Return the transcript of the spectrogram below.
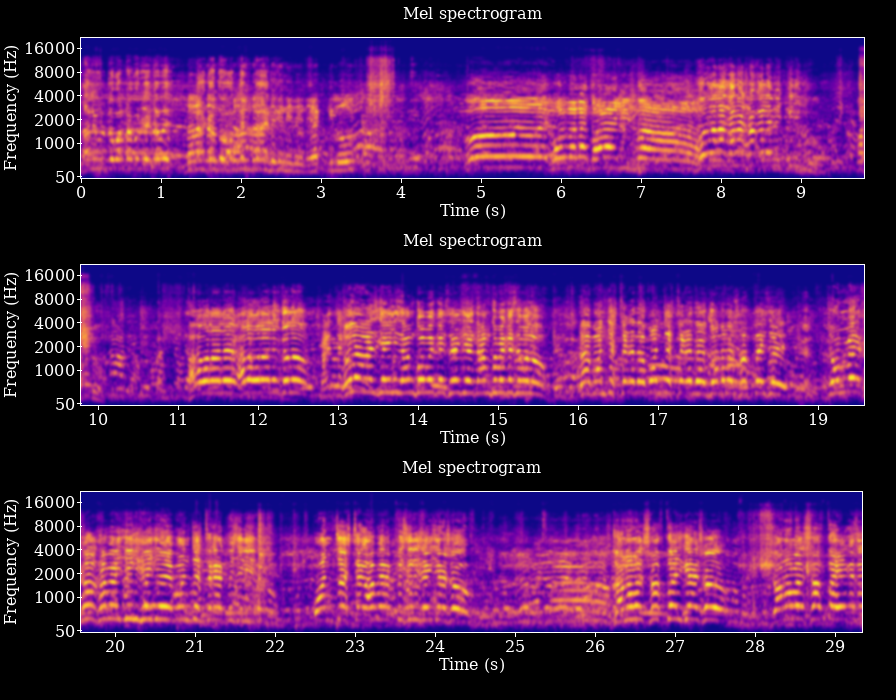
খালি উল্টো পাল্টা করে এইভাবে দাঁড়ান। দেখে নিয়ে দেখেন এক কিলো। ভোরবেলা ধরা ইলিশ ভোরবেলা ধরা সকালে বিক্রি পাঁচশো আজকে ইলিশ দাম কমে গেছে যে দাম কমে গেছে বলো। পঞ্চাশ টাকা দাও, পঞ্চাশ টাকা দাও, জনমের সস্তাইছে জম্মের খাওয়া খাবে যে ইলিশ যে পঞ্চাশ টাকা এক পিস পঞ্চাশ টাকা হবে এক পিস ইলিশ যে আসো। জনমের সপ্তাহে গিয়ে আসো। জনমের সপ্তাহ গেছে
